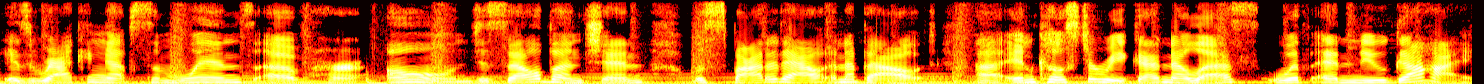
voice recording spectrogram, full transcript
is racking up some wins of her own. Gisele Bündchen was spotted out and about uh, in Costa Rica, no less, with a new guy.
